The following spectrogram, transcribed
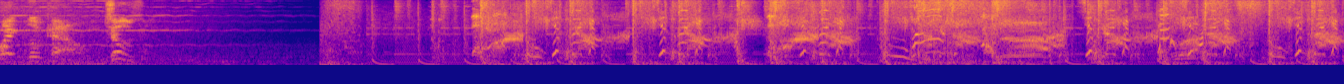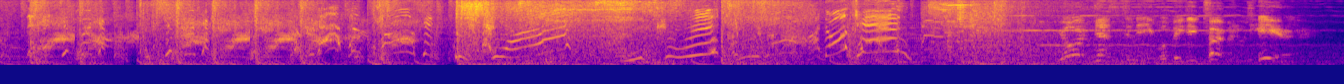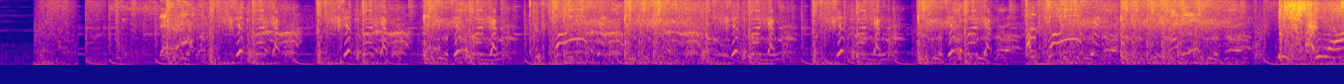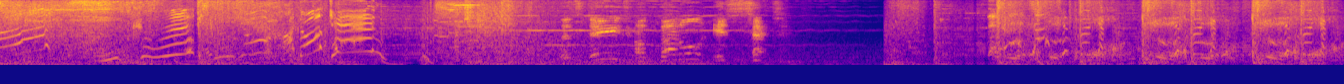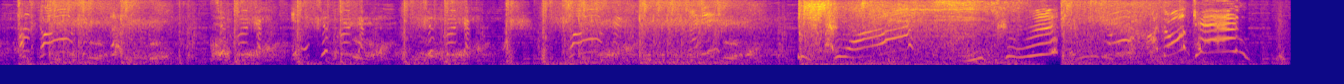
Fight locale chosen! Your destiny will be determined here! Hadouken! The stage of battle is set! Hadouken!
